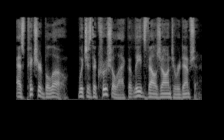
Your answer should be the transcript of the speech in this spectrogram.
as pictured below, which is the crucial act that leads Valjean to redemption.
